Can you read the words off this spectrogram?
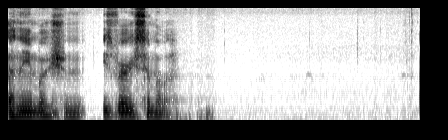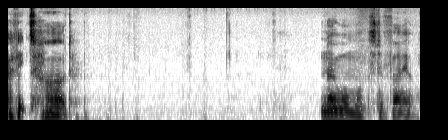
And the emotion is very similar. And it's hard no one wants to fail.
